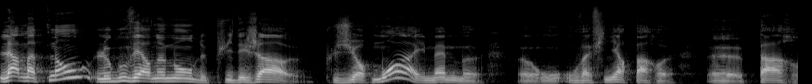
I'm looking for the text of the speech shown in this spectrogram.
Là maintenant, le gouvernement, depuis déjà euh, plusieurs mois, et même euh, on, va finir par, euh, par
